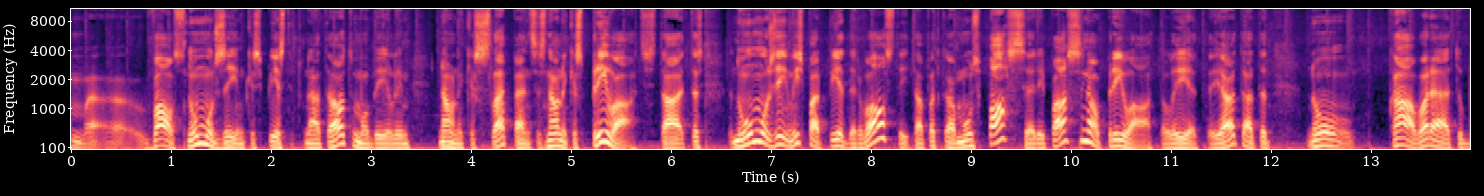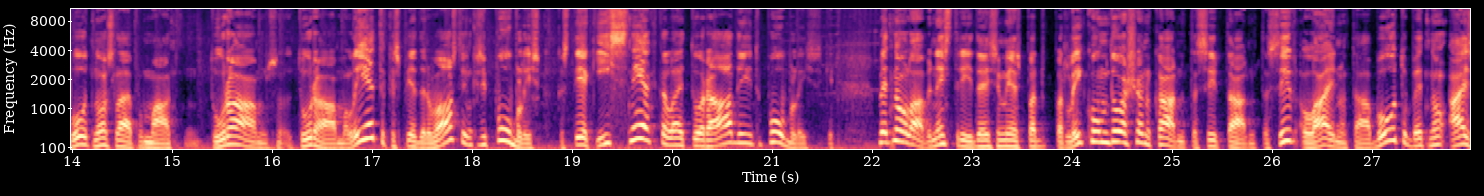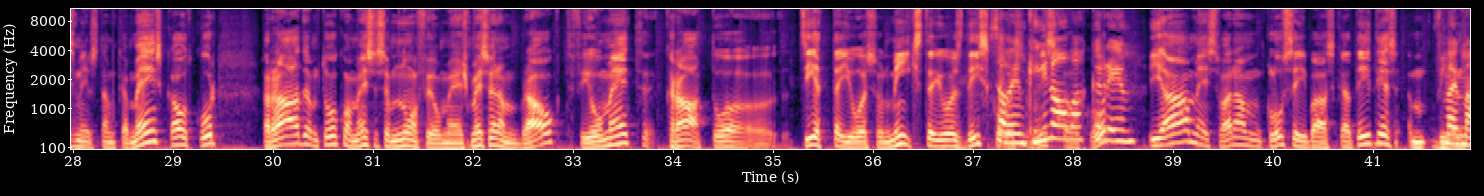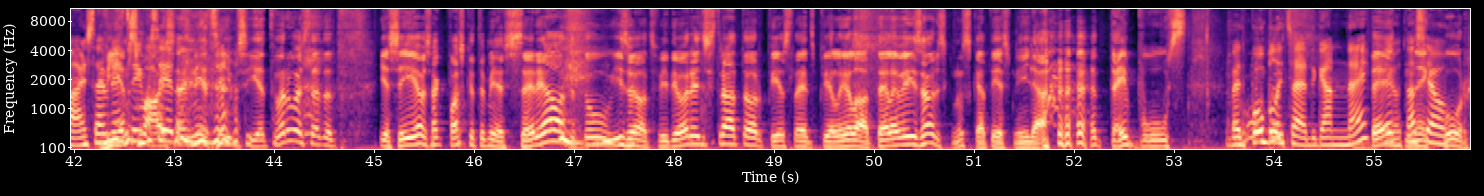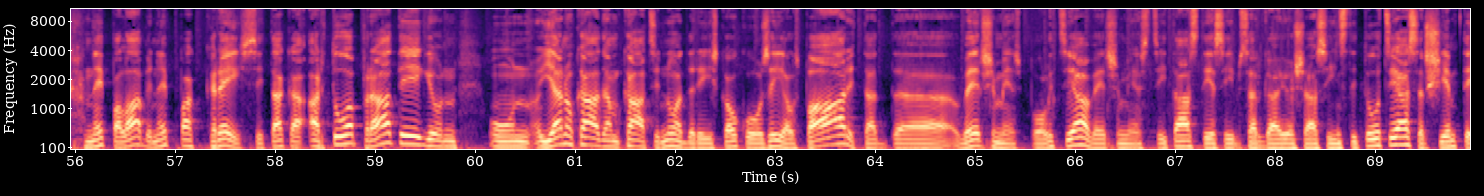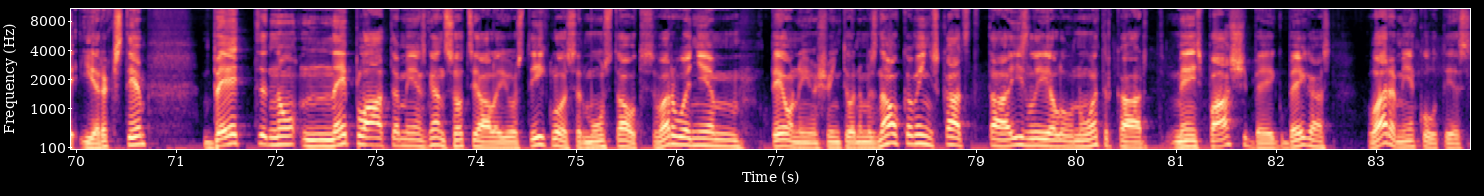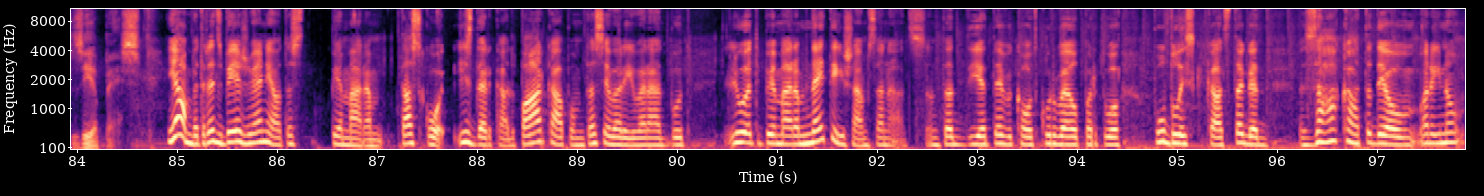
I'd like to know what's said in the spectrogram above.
valsts numurzīme, kas piestiprināta automobīlim, nav nekas slepens, tas nav nekas privāts. Tā, tas numurzīme vispār pieder valstī, tāpat kā mūsu pasi. Arī pasi nav privāta lieta. Ja? Tā tad, nu, kā varētu būt noslēpumā turāms, turāma lieta, kas pieder valstī un kas ir publiska, kas tiek izsniegta, lai to rādītu publiski. Bet, nu, labi, nestrīdēsimies par, par likumdošanu, kā nu, tas ir, tā nu, tas ir, lai nu tā būtu, bet nu, aizmirstam, ka mēs kaut kur rādām to, ko mēs esam nofilmējuši. Mēs varam braukt, filmēt, krāt to cietajos un mīkstajos diskos. Saviem kino vakariem. Jā, mēs varam klusībā skatīties. Vien, Vai mājasaimniecības ietvaros. Tad, ja sieva saka, paskatāmies seriālu, tad tu izvēlies video reģistrātoru, pieslēdz pie lielā televizora, nu skaties, mīļā, te būs. Bet publicēt gan ne. Bet tas nekur, jau ne pa labi, ne pa kreisi. Tā kā ar to prātīgi, un, un ja nu kādam kāds ir nodarījis kaut ko uz ielas pāri, tad uh, vēršamies policijā, vēršamies citās tiesību sargājošās institūcijās ar šiem ierakstiem. Bet nu, neplātamies gan sociālajos tīklos ar mūsu tautas varoņiem, pelnījuši. Viņi to nemaz nav, ka viņus kāds tā izliela, un otrkārt, mēs paši beigu beigās varam iekūties ziepēs. Jā, bet redz, bieži vien jau tas, piemēram, tas, ko izdara kādu pārkāpumu, tas jau arī varētu būt ļoti, piemēram, netīšām sanācis. Un tad, ja tevi kaut kur vēl par to publiski kāds tagad zākā, tad jau arī, nu,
